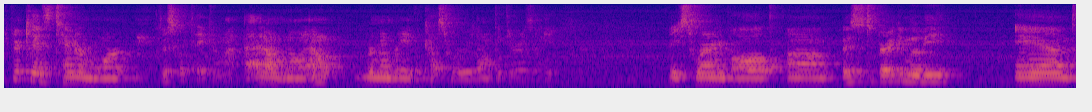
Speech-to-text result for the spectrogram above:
if your kid's 10 or more, just go take them. I, I don't know. I don't remember any of the cuss words. I don't think there is any any swearing involved. Um, it was just a very good movie, and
